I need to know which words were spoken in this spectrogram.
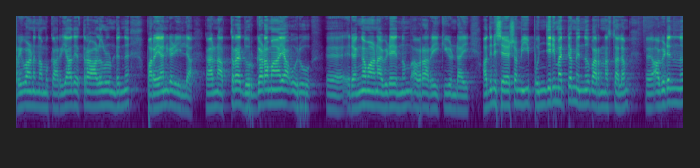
അറിവാണ് നമുക്ക് അറിയാതെ എത്ര ആളുകളുണ്ടെന്ന് പറയാൻ കഴിയില്ല. കാരണം അത്ര ദുർഘടമായ ഒരു രംഗമാണ് അവിടെ എന്നും അവർ അറിയിക്കുകയുണ്ടായി. അതിനുശേഷം ഈ പുഞ്ചിരിമറ്റം എന്ന് പറഞ്ഞ സ്ഥലം അവിടെ നിന്ന്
